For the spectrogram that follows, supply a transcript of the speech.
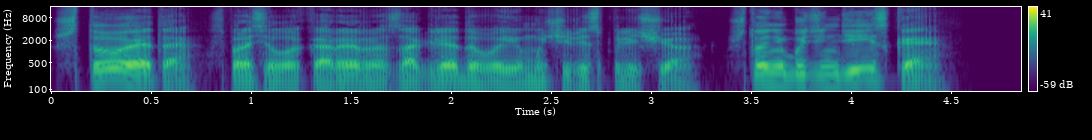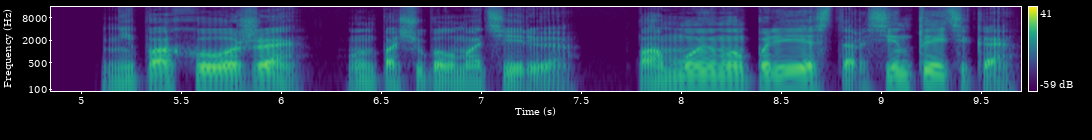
«Что это?» — спросила Каррера, заглядывая ему через плечо. «Что-нибудь индейское?» «Не похоже», — он пощупал материю. «По-моему, полиэстер, синтетика».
